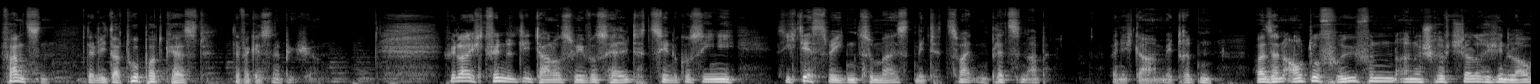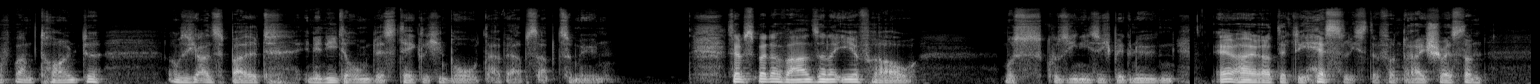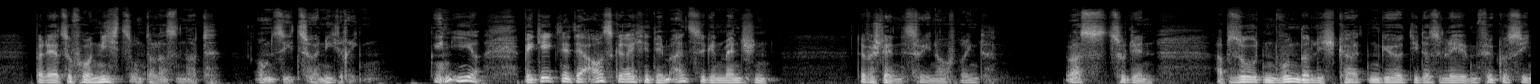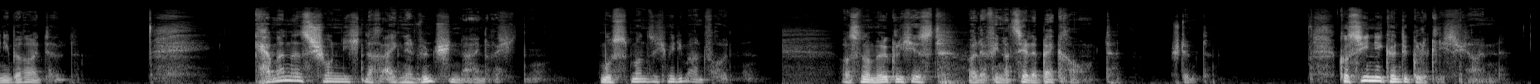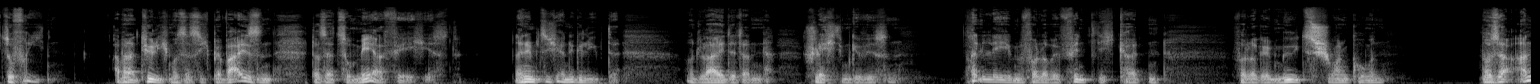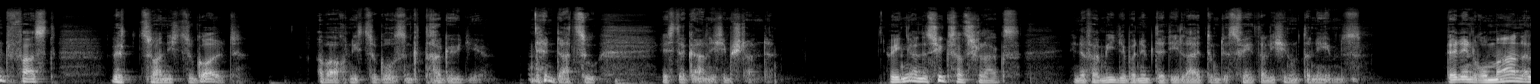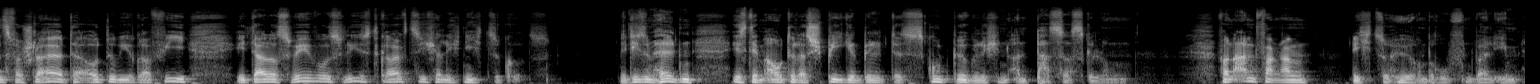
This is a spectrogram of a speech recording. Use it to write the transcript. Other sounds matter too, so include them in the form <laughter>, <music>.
Franzen, der Literaturpodcast der vergessenen Bücher. Vielleicht findet Italo Svevos Held Zeno Cossini sich deswegen zumeist mit zweiten Plätzen ab, wenn nicht gar mit dritten, weil sein Auto früh von einer schriftstellerischen Laufbahn träumte, um sich alsbald in die Niederung des täglichen Broterwerbs abzumühen. Selbst bei der Wahl seiner Ehefrau muss Cosini sich begnügen. Er heiratet die hässlichste von drei Schwestern, bei der er zuvor nichts unterlassen hat, um sie zu erniedrigen. In ihr begegnet er ausgerechnet dem einzigen Menschen, der Verständnis für ihn aufbringt. Was zu den absurden Wunderlichkeiten gehört, die das Leben für Cossini bereithält. Kann man es schon nicht nach eigenen Wünschen einrichten, muss man sich mit ihm anfreunden. Was nur möglich ist, weil der finanzielle Background stimmt. Cossini könnte glücklich sein, zufrieden. Aber natürlich muss er sich beweisen, dass er zu mehr fähig ist. Er nimmt sich eine Geliebte und leidet an schlechtem Gewissen. Ein Leben voller Befindlichkeiten, voller Gemütsschwankungen. Was er anfasst, wird zwar nicht zu Gold, aber auch nicht zur großen Tragödie. <laughs> Denn dazu ist er gar nicht imstande. Wegen eines Schicksalsschlags in der Familie übernimmt er die Leitung des väterlichen Unternehmens. Wer den Roman als verschleierte Autobiografie Italo Svevos liest, greift sicherlich nicht zu kurz. Mit diesem Helden ist dem Autor das Spiegelbild des gutbürgerlichen Anpassers gelungen. Von Anfang an nicht zu hören berufen, weil ihm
